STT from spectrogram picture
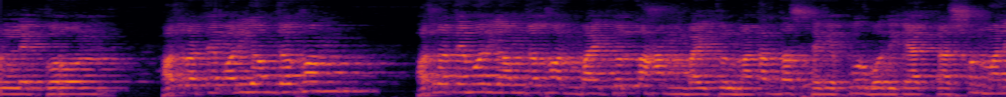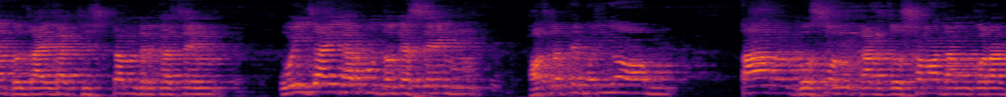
উল্লেখ করুন হজরতে মরিয়ম যখন হজরতে মরিয়ম যখন বাইতুল্লাহাম বাইতুল মাকাদ্দাস থেকে পূর্ব দিকে একটা সম্মানিত জায়গা খ্রিস্টানদের কাছে ওই জায়গার মধ্যে গেছেন হজরতে মরিয়ম তার গোসল কার্য সমাধান করার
